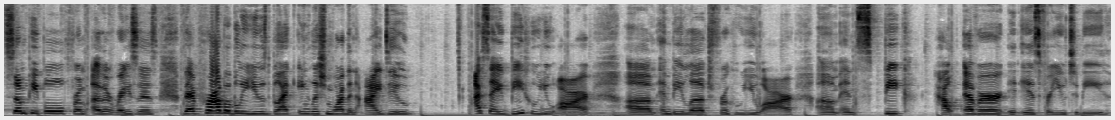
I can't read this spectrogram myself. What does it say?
some people from other races that probably use Black English more than I do. I say be who you are um, and be loved for who you are um, and speak however it is for you to be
